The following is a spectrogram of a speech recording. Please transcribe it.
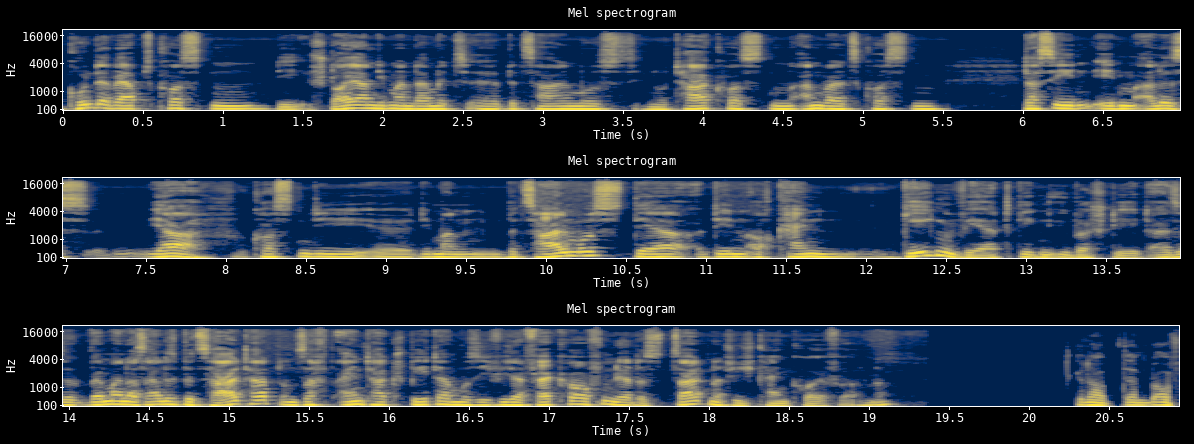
Grunderwerbskosten, die Steuern, die man damit äh, bezahlen muss, Notarkosten, Anwaltskosten. Das sind eben alles ja Kosten, die äh, die man bezahlen muss, der denen auch kein Gegenwert gegenübersteht. Also wenn man das alles bezahlt hat und sagt, einen Tag später muss ich wieder verkaufen, ja, das zahlt natürlich kein Käufer. Ne? Genau, dann auf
